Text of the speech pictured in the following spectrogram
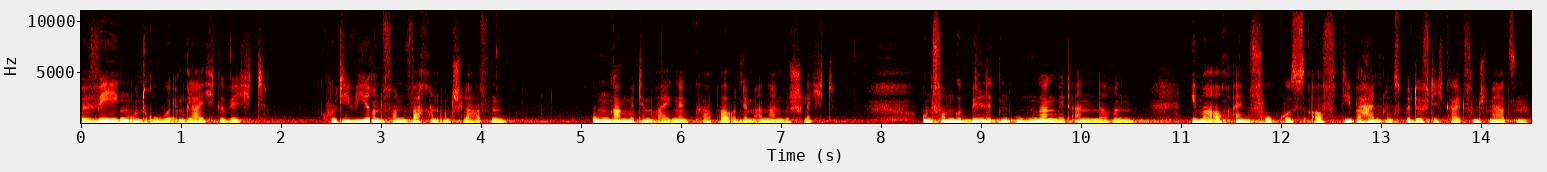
Bewegen und Ruhe im Gleichgewicht, Kultivieren von Wachen und Schlafen, Umgang mit dem eigenen Körper und dem anderen Geschlecht und vom gebildeten Umgang mit anderen immer auch einen Fokus auf die Behandlungsbedürftigkeit von Schmerzen.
